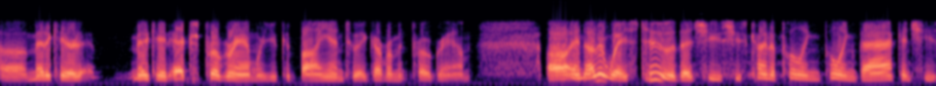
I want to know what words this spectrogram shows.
uh, Medicare Medicaid X program, where you could buy into a government program. Uh, in other ways too, that she's she's kind of pulling pulling back, and she's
